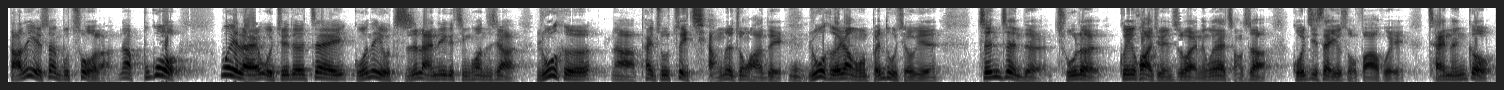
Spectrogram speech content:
打的也算不错了。那不过未来我觉得在国内有直男的一个情况之下，如何那派出最强的中华队，如何让我们本土球员？真正的除了规划球员之外，能够在场上国际赛有所发挥，才能够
